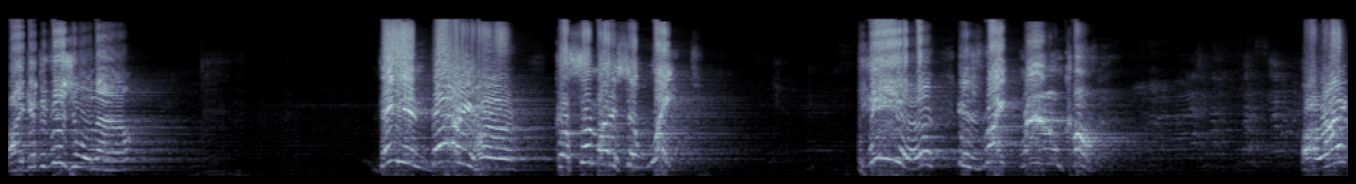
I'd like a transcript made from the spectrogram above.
I get the visual now. They didn't bury her because somebody said, wait, Peter is right round corner. All right?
